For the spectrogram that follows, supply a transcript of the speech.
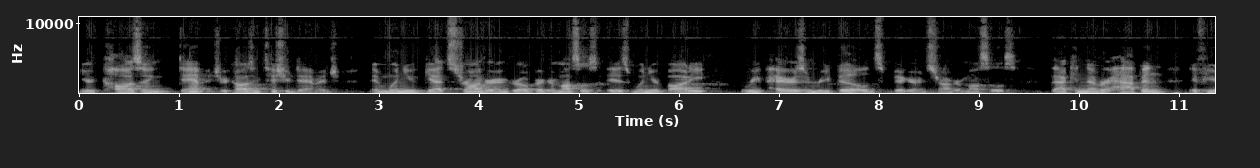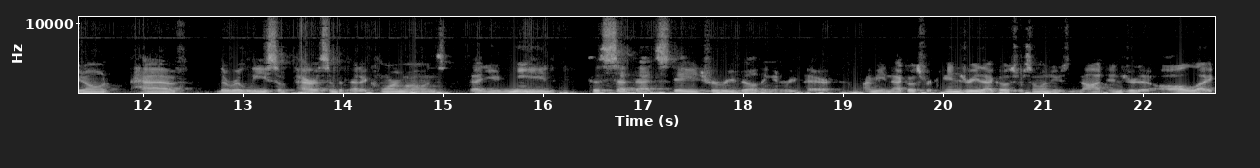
You're causing damage, you're causing tissue damage. And when you get stronger and grow bigger muscles, is when your body repairs and rebuilds bigger and stronger muscles. That can never happen if you don't have the release of parasympathetic hormones that you need to set that stage for rebuilding and repair. I mean, that goes for injury, that goes for someone who's not injured at all, like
